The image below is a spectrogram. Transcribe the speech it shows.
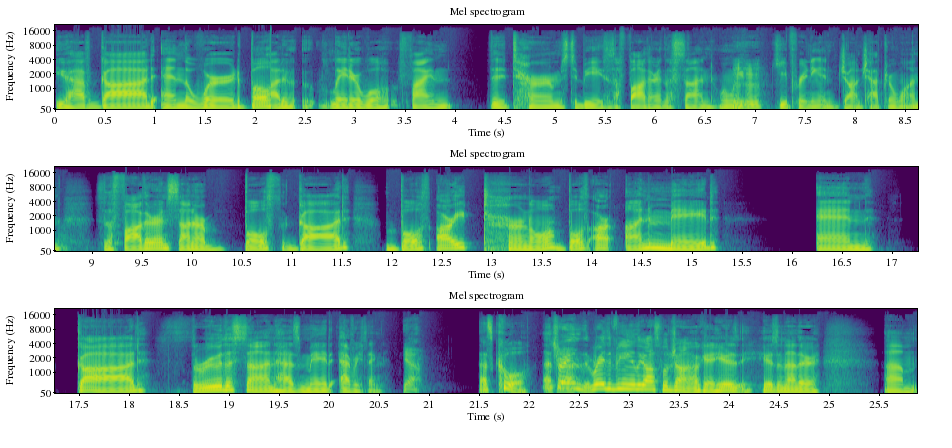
you have God and the Word. Both later we'll find the terms to be the Father and the Son when we Mhm. keep reading in John chapter one. So the Father and Son are both God, both are eternal, both are unmade, and God through the Son has made everything. That's cool. That's Yeah. right, right at the beginning of the Gospel of John. Okay, here's here's another um,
